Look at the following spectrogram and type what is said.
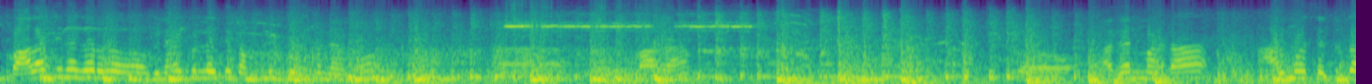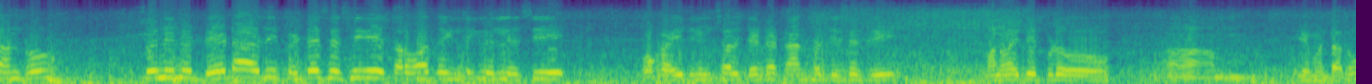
అయితే బాలాజీ నగర్ వినాయకుళ్ళు అయితే కంప్లీట్ చేసుకున్నాము బాగా. సో అదనమాట ఆల్మోస్ట్ ఎత్తుతాండ్రు. సో నేను డేటా అది పెట్టేసేసి తర్వాత ఇంటికి వెళ్ళేసి ఒక ఐదు నిమిషాలు డేటా ట్రాన్స్ఫర్ చేసేసి మనమైతే ఇప్పుడు ఏమంటారు?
